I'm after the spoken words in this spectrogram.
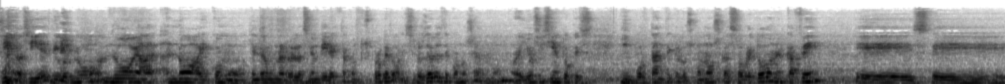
sí, así es, digo, no, no, no hay como tener una relación directa con tus proveedores, los debes de conocer, ¿no? Yo sí siento que es importante que los conozcas, sobre todo en el café, este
